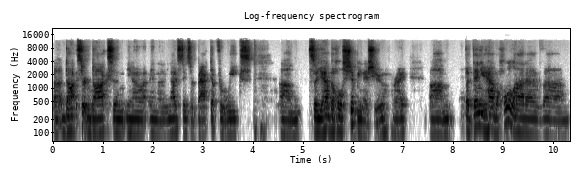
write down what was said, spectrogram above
uh, dock, certain docks and you know in the United States are backed up for weeks. Um, so you have the whole shipping issue, right? Um, but then you have a whole lot of um,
